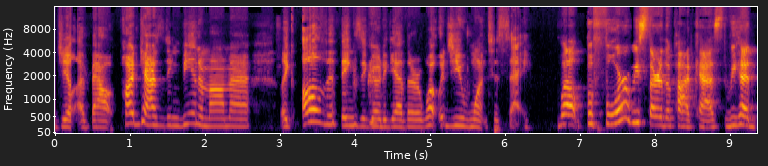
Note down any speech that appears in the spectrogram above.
Jill, about podcasting, being a mama, like all the things that go together? What would you want to say? Well, before we started the podcast, we had,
